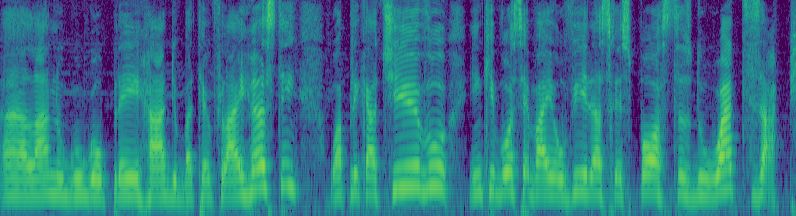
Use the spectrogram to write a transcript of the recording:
ah, lá no Google Play Rádio Butterfly Husting, o aplicativo em que você vai ouvir as respostas do WhatsApp.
